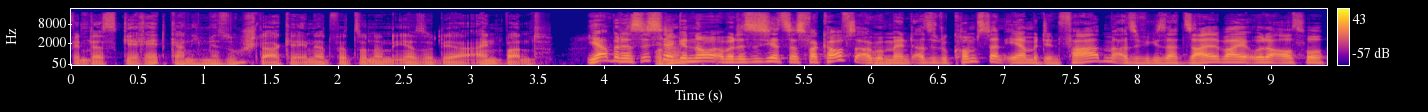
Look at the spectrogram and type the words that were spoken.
wenn das Gerät gar nicht mehr so stark geändert wird, sondern eher so der Einband. Ja, aber das ist ja Oder? genau, aber das ist jetzt das Verkaufsargument. Also du kommst dann eher mit den Farben, also wie gesagt Salbei oder auch so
